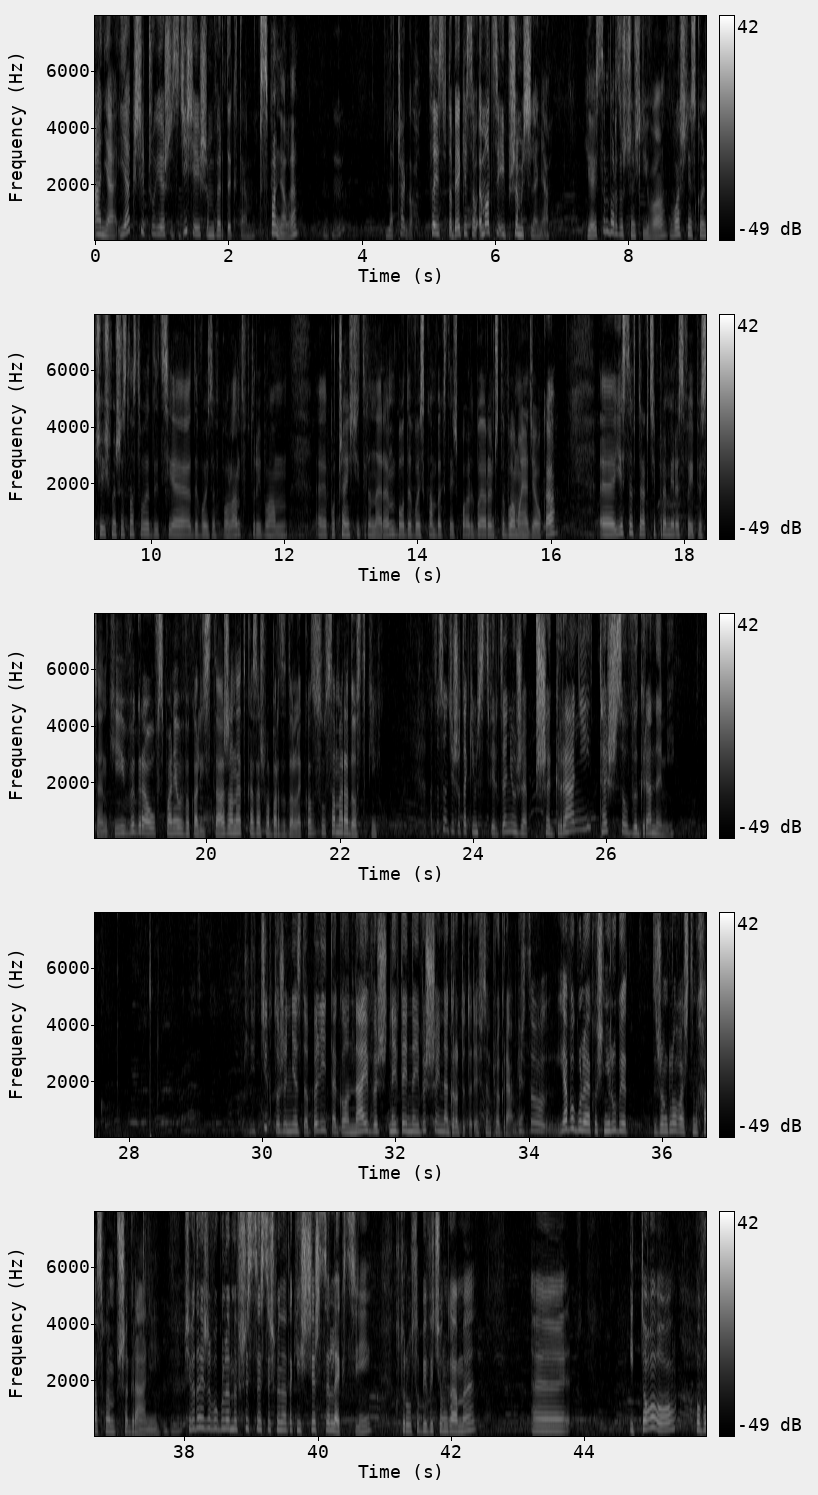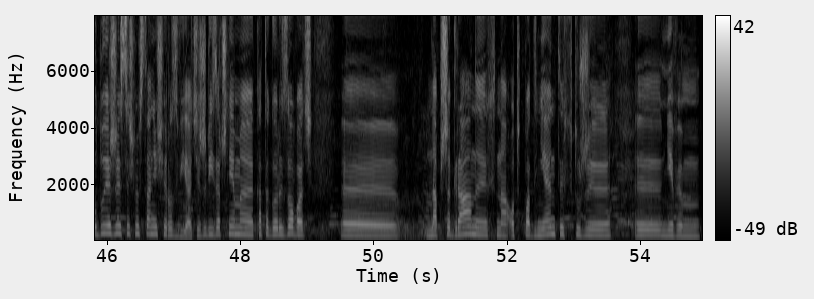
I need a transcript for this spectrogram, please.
Ania, jak się czujesz z dzisiejszym werdyktem? Wspaniale. Dlaczego? Co jest w tobie? Jakie są emocje i przemyślenia? Ja jestem bardzo szczęśliwa. Właśnie skończyliśmy 16. edycję The Voice of Poland, w której byłam e, po części trenerem, bo The Voice Come Backstage Powered by Orange to była moja działka. E, Jestem w trakcie premiery swojej piosenki. Wygrał wspaniały wokalista. Żanetka zaszła bardzo daleko. To są same radostki. A co sądzisz o takim stwierdzeniu, że przegrani też są wygranymi? Czyli ci, którzy nie zdobyli tego tej najwyższej nagrody tutaj w tym programie. Co, ja w ogóle jakoś nie lubię żonglować tym hasłem przegrani. Mi się wydaje, że w ogóle my wszyscy jesteśmy na takiej ścieżce lekcji, którą sobie wyciągamy. E, I to powoduje, że jesteśmy w stanie się rozwijać. Jeżeli zaczniemy kategoryzować e, na przegranych, na odpadniętych, którzy, e, nie wiem,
